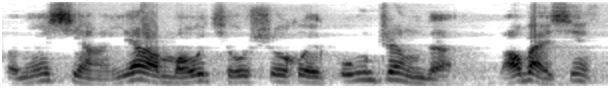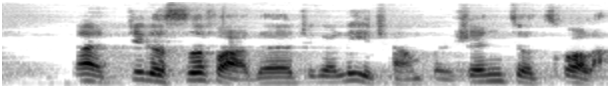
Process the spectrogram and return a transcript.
可能想要谋求社会公正的老百姓，那这个司法的这个立场本身就错了。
